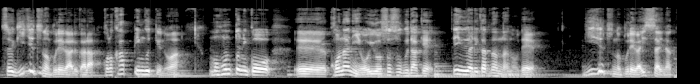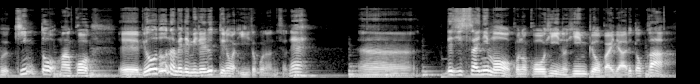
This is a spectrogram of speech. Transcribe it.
そういう技術のブレがあるから、このカッピングっていうのは、もう本当にこう、えー、粉にお湯を注ぐだけっていうやり方なので技術のブレが一切なく均等まあこう、えー、平等な目で見れるっていうのがいいとこなんですよね。うん。で実際にもこのコーヒーの品評会であるとか、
